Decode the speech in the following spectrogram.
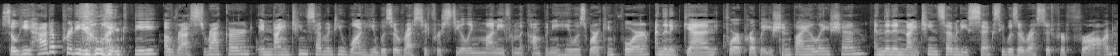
so he had a pretty lengthy arrest record. In 1971, he was arrested for stealing money from the company he was working for, and then again for a probation violation. And then in 1976, he was arrested for fraud.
